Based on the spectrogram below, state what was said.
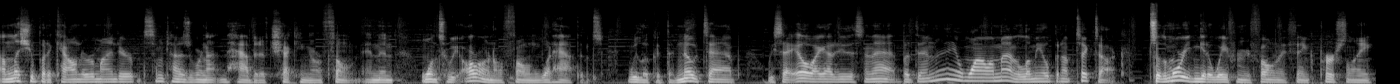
unless you put a calendar reminder, sometimes we're not in the habit of checking our phone. And then once we are on our phone, what happens? We look at the notes app, we say, oh, I gotta do this and that, but then hey, while I'm at it, let me open up TikTok. So the more you can get away from your phone, I think personally,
